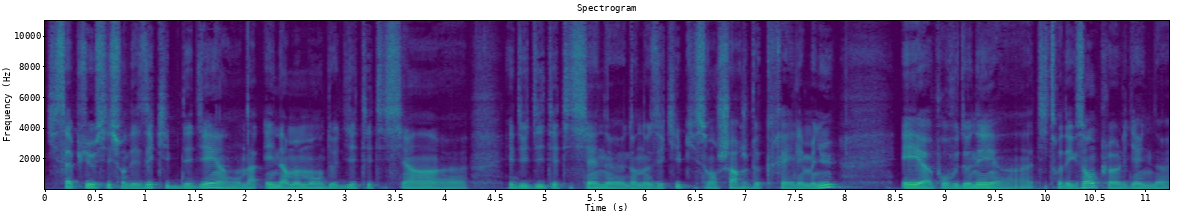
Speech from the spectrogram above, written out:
qui s'appuie aussi sur des équipes dédiées. Hein. On a énormément de diététiciens euh, et de diététiciennes dans nos équipes qui sont en charge de créer les menus. Et pour vous donner un titre d'exemple, il y a une,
